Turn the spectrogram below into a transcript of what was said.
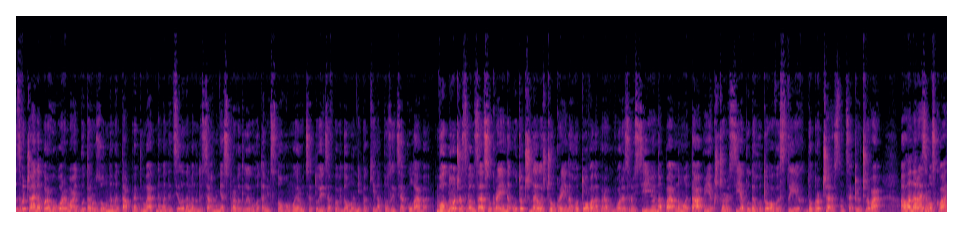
Звичайно, переговори мають бути розумними та предметними, націленими на досягнення справедливого та міцного миру. Цитується в повідомленні Пекіна позиція Кулеби. Водночас в МЗС України уточнили, що Україна готова на переговори з Росією на певному етапі, якщо Росія буде готова вести їх доброчесно. Це ключове. Але наразі Москва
